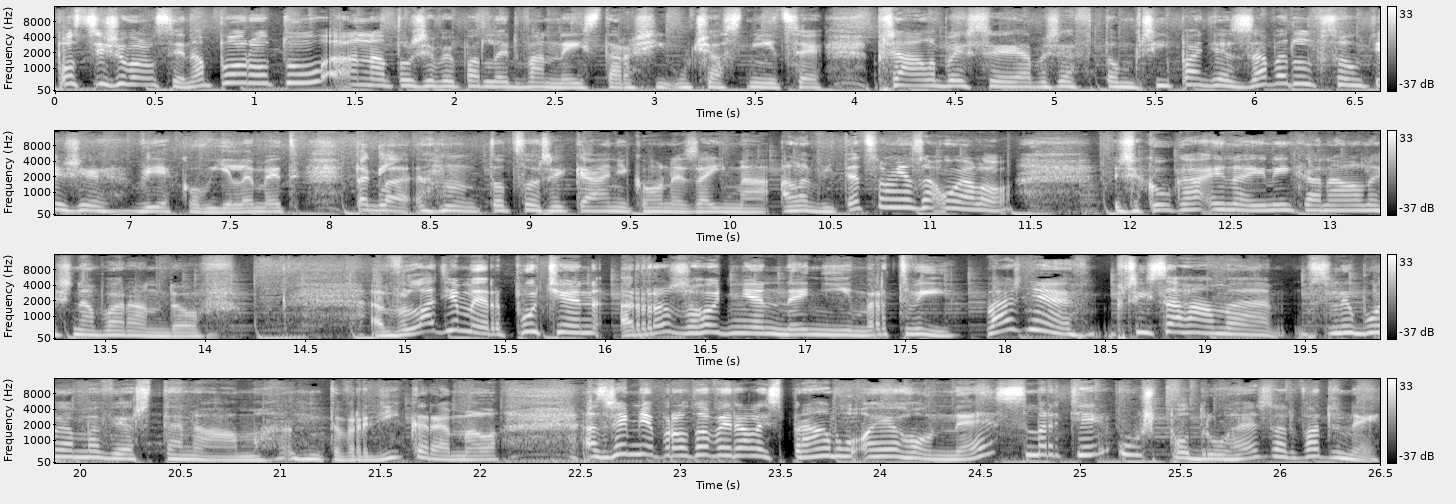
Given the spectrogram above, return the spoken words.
Postěžoval si na porotu a na to, že vypadly dva nejstarší účastníci. Přál by si, aby se v tom případě zavedl v soutěži věkový limit. Takhle, hm, to, co říká, nikoho nezajímá. Ale víte, co mě zaujalo? Že kouká i na jiný kanál než na Barandov. Vladimir Putin rozhodně není mrtvý. Vážně, přísaháme, slibujeme, věřte nám, tvrdí Kreml. A zřejmě proto vydali zprávu o jeho nesmrti už po druhé za dva dny.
